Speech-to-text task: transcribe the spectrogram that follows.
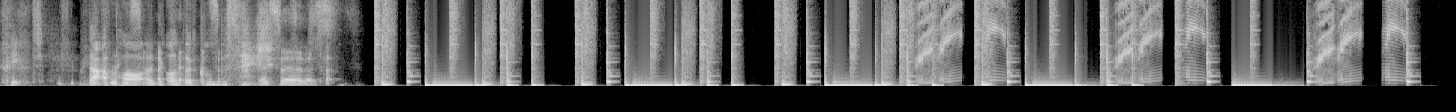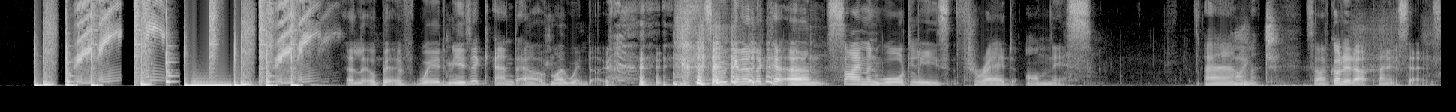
picked that apart and Okay, other conversations. let's uh, let's. A little bit of weird music and out of my window. so we're going to look at um, Simon Wardley's thread on this. Um, Right. So I've got it up, and it says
